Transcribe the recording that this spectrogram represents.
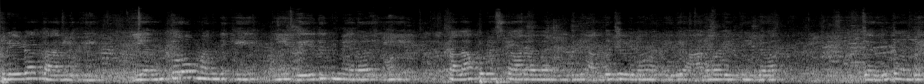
క్రీడాకారులకి ఎంతో మందికి ఈ వేదిక మీద ఈ కళా పురస్కారాలు అనేది అందజేయడం అనేది ఆనవాయితీగా జరుగుతుంది.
